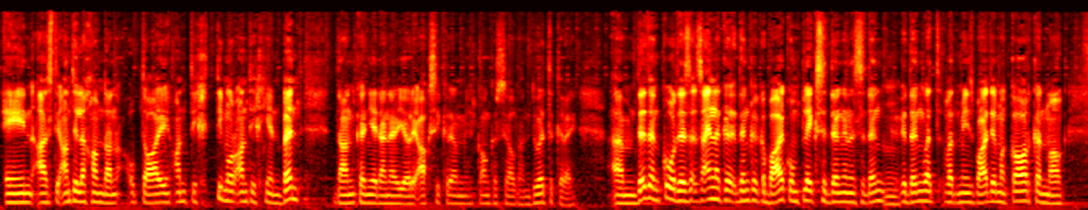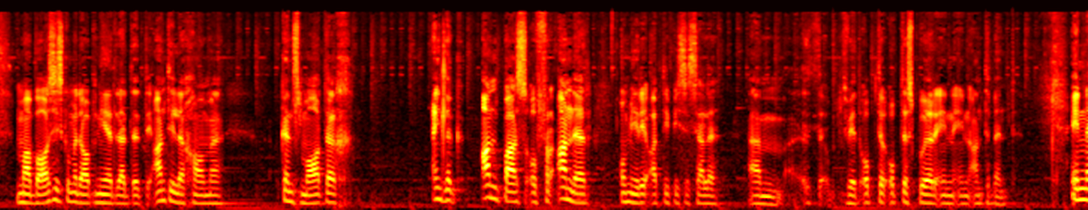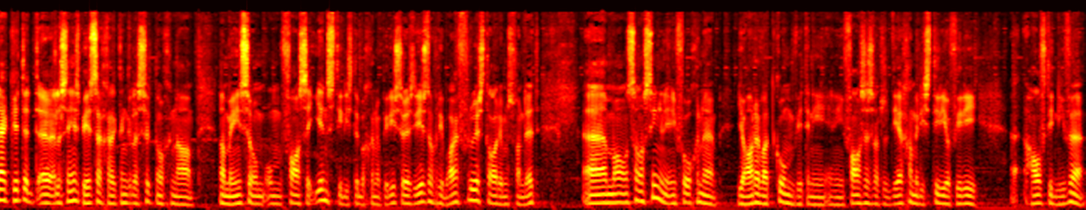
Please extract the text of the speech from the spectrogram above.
En as die antiliggaam dan op daai anti-tumor antigeen bind, dan kan jy dan nou jou reaksie kry om die kankersel dan dood te kry. Ehm um, dit in kort is, is eintlik dink ek 'n baie komplekse ding en is 'n ding 'n mm. ding wat wat mense baie te mekaar kan maak. Maar basies kom dit daarop neer dat dit die antiliggame kunsmatig eintlik aanpas of verander om hierdie atipiese selle ehm um, weet op te op te spoor en en aan te bind. En ek weet dit uh, hulle sê is besig, ek dink hulle soek nog na na mense om om fase 1 studies te begin op hierdie. So hierdie is nog die baie vroeë stadiums van dit. Ehm uh, maar ons sal sien in die volgende jare wat kom, weet in die in die fases wat hulle deurgaan met die studie of hierdie uh, half die nuwe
